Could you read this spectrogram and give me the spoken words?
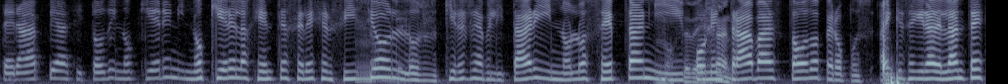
terapias y todo y no quieren y no quiere la gente hacer ejercicio, No, los quieres rehabilitar y no lo aceptan No y se ponen dejan. trabas, todo, pero pues hay que seguir adelante,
